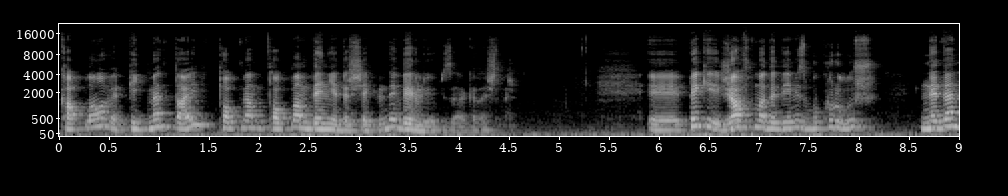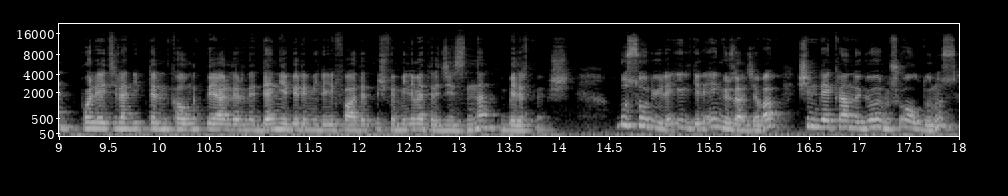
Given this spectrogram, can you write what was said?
kaplama ve pigment dahil toplam toplam denyedir şeklinde veriliyor bize arkadaşlar. Ee, peki JAFMA dediğimiz bu kuruluş neden polietilen iplerin kalınlık değerlerini denye birimiyle ifade etmiş ve milimetre cinsinden belirtmemiş? Bu soruyla ilgili en güzel cevap şimdi ekranda görmüş olduğunuz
